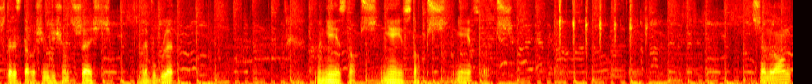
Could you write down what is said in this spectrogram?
486, ale w ogóle no nie jest dobrze, nie jest dobrze, nie jest dobrze. Shenlong,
